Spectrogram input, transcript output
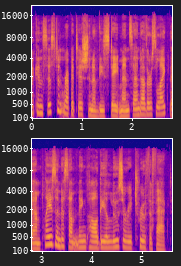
The consistent repetition of these statements and others like them plays into something called the illusory truth effect,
